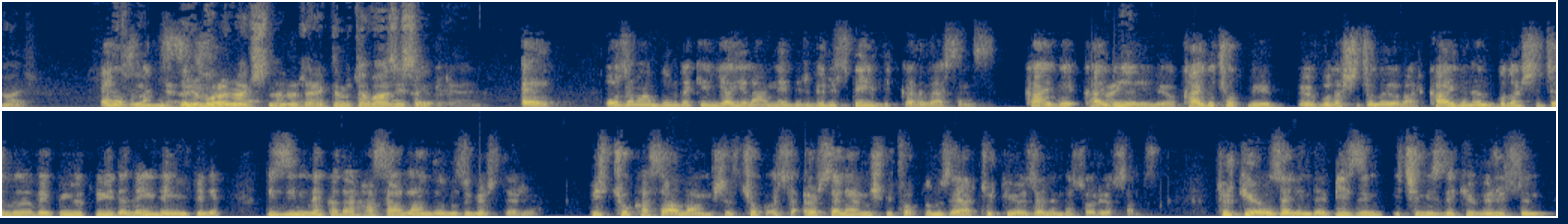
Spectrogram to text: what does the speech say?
Hayır. En azından yani ölüm oranı açısından özellikle mütevazi sayılır yani. Evet. O zaman buradaki yayılan nedir? Virüs değil dikkat ederseniz. Kaygı, kaygı Aynen. yayılıyor. Kaygı çok büyük e, bulaşıcılığı var. Kaygının bulaşıcılığı ve büyüklüğü de neyle ilgili? Bizim ne kadar hasarlandığımızı gösteriyor. Biz çok hasarlanmışız. Çok örselenmiş bir toplumuz eğer Türkiye özelinde soruyorsanız. Türkiye özelinde bizim içimizdeki virüsün,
